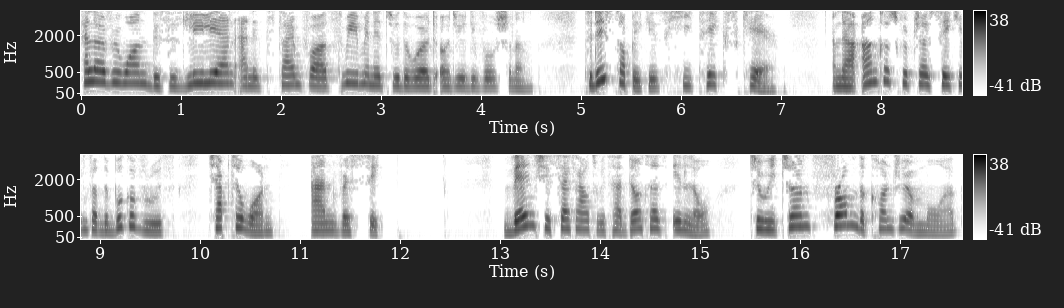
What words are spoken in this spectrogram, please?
Hello everyone, this is Lillian and it's time for our 3 minutes with the word audio devotional. Today's topic is He Takes Care. And our anchor scripture is taken from the book of Ruth, chapter 1 and verse 6. Then she set out with her daughters in law to return from the country of Moab,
